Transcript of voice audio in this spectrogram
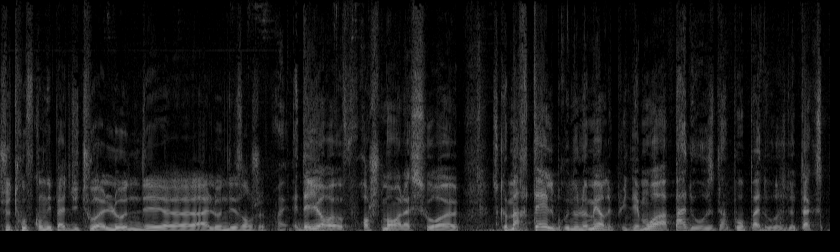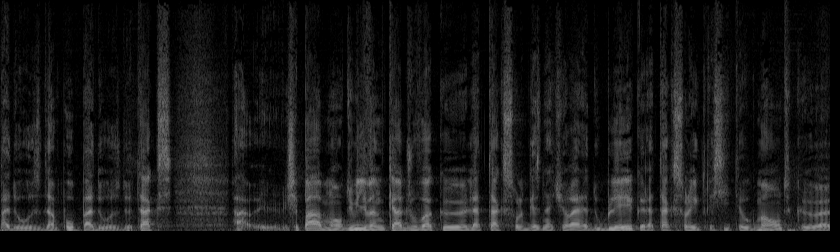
je trouve qu'on n'est pas du tout à l'aune des euh, à l'aune des enjeux. D'ailleurs, franchement, là sur ce que martèle Bruno Le Maire depuis des mois, pas de hausse d'impôts, pas de hausse de taxes, pas de hausse d'impôts, pas de hausse de taxes. Ah, je sais pas, moi, en 2024, je vois que la taxe sur le gaz naturel a doublé, que la taxe sur l'électricité augmente, que euh,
